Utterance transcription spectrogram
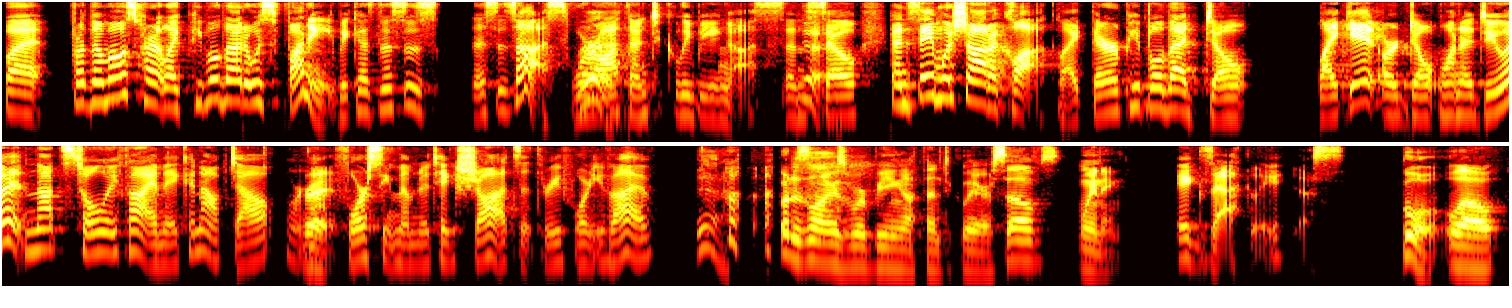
but for the most part, like people thought it was funny because this is this is us. We're Right. authentically being us. And Yeah. so and same with shot o'clock. Like there are people that don't like it or don't want to do it, and that's totally fine. They can opt out. We're Right. not forcing them to take shots at 345. Yeah. but as long as we're being authentically ourselves, winning. Exactly. Yes. Cool. Well,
